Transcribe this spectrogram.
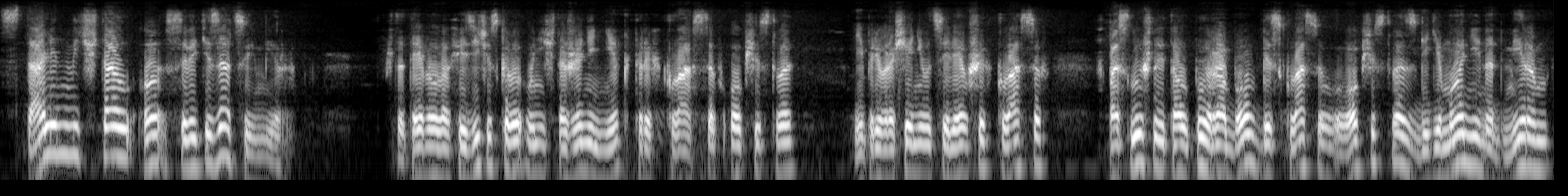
Сталин мечтал о советизации мира, что требовало физического уничтожения некоторых классов общества и превращения уцелевших классов послушную толпу рабов бесклассового общества с гегемонией над миром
